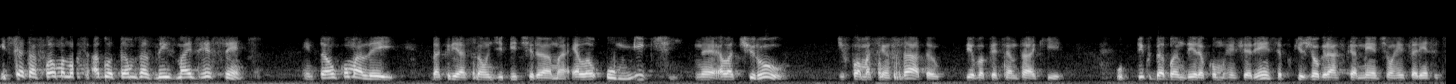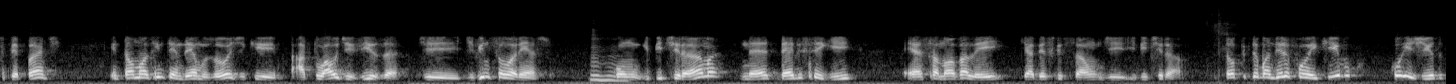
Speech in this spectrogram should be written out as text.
E, de certa forma, nós adotamos as leis mais recentes. Então, como a lei da criação de Bitirama, ela omite, né, ela tirou de forma sensata, eu devo acrescentar aqui, o Pico da Bandeira como referência, porque geograficamente é uma referência discrepante, então nós entendemos hoje que a atual divisa de Divino São Lourenço uhum. com Ibitirama né, deve seguir essa nova lei, que é a descrição de Ibitirama. Então o Pico da Bandeira foi um equívoco corrigido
